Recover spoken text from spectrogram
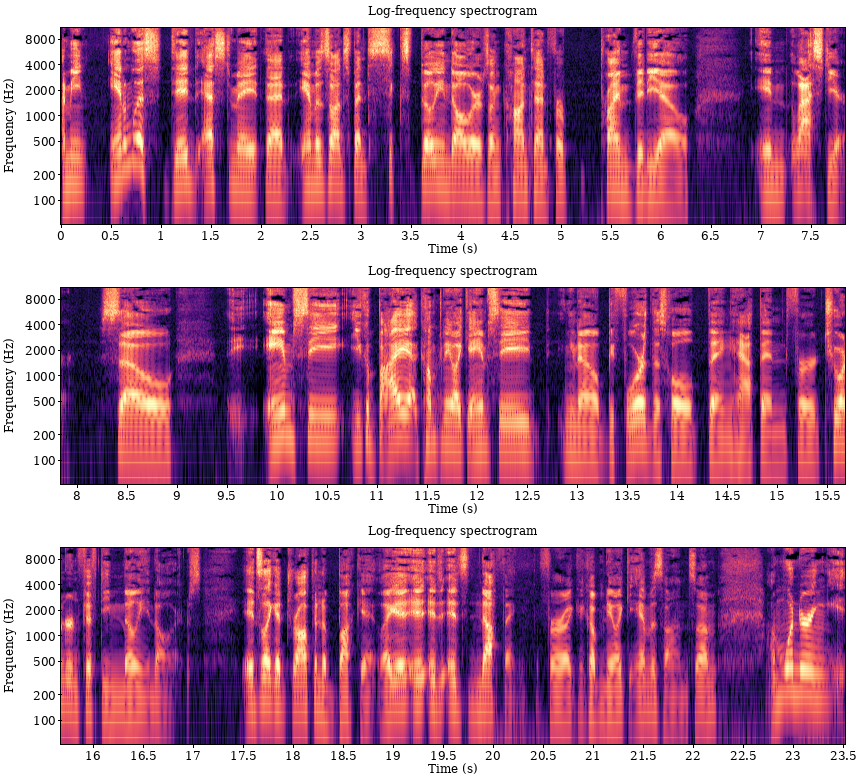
I mean, analysts did estimate that Amazon spent six billion dollars on content for Prime Video in last year. So AMC, you could buy a company like AMC, you know, before this whole thing happened for two hundred and fifty million dollars. It's like a drop in a bucket. Like it, it, it's nothing for like a company like Amazon. So I'm, I'm wondering.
